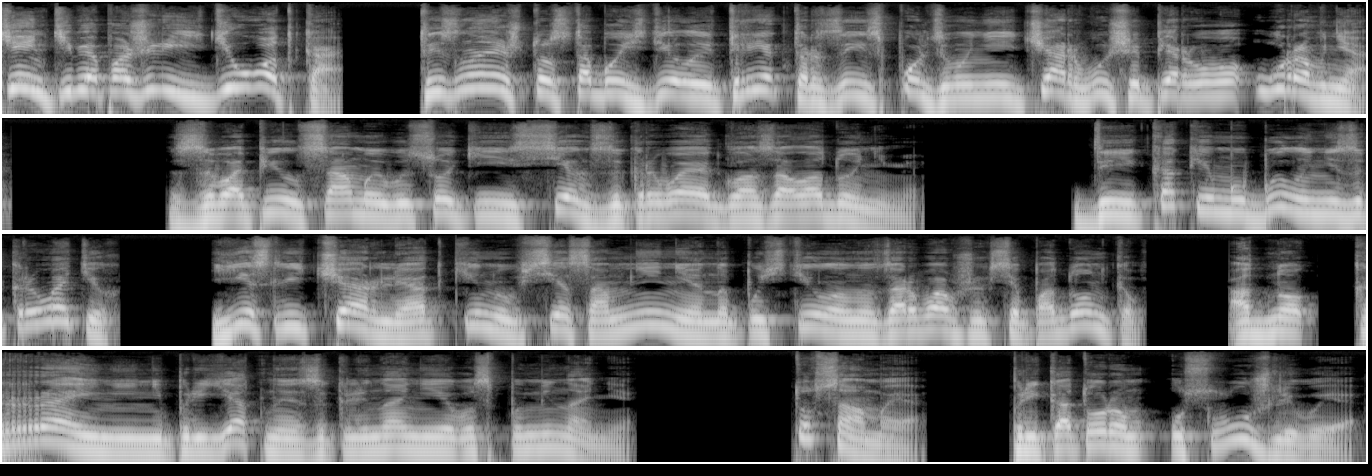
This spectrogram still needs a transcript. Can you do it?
«Тень тебя пожри, идиотка! Ты знаешь, что с тобой сделает ректор за использование чар выше первого уровня?» Завопил самый высокий из всех, закрывая глаза ладонями. Да и как ему было не закрывать их, если Чарли, откинув все сомнения, напустила на взорвавшихся подонков одно крайне неприятное заклинание воспоминания. То самое, при котором услужливые,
